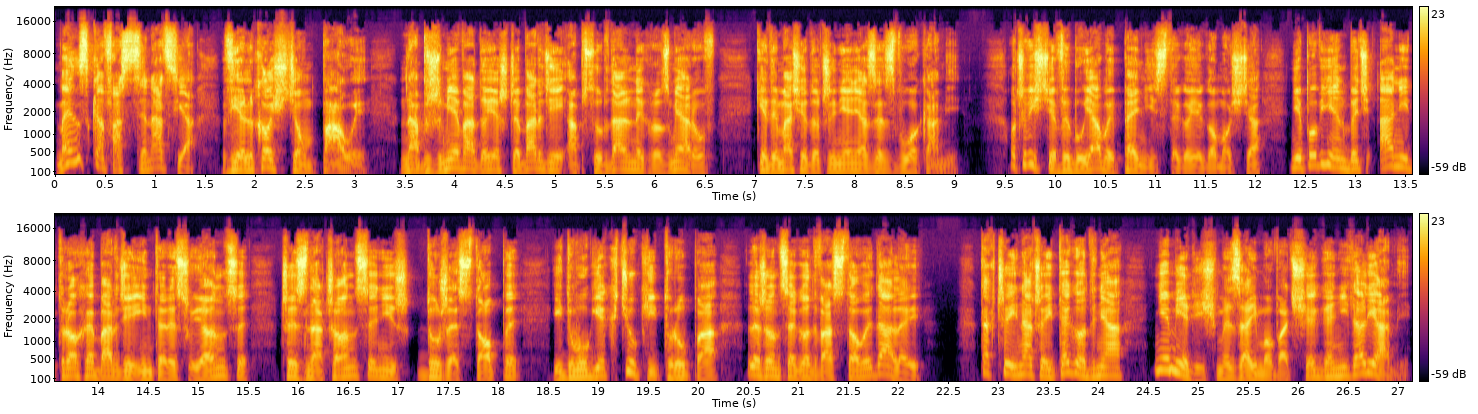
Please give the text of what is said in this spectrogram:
Męska fascynacja wielkością pały nabrzmiewa do jeszcze bardziej absurdalnych rozmiarów, kiedy ma się do czynienia ze zwłokami. Oczywiście wybujały penis tego jegomościa nie powinien być ani trochę bardziej interesujący czy znaczący niż duże stopy i długie kciuki trupa leżącego dwa stoły dalej. Tak czy inaczej, tego dnia nie mieliśmy zajmować się genitaliami.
